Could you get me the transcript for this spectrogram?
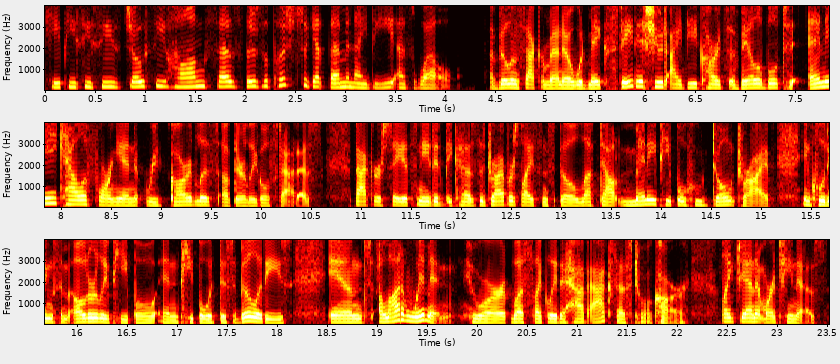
KPCC's Josie Huang says there's a push to get them an ID as well. A bill in Sacramento would make state issued ID cards available to any Californian, regardless of their legal status. Backers say it's needed because the driver's license bill left out many people who don't drive, including some elderly people and people with disabilities, and a lot of women who are less likely to have access to a car, like Janet Martinez.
